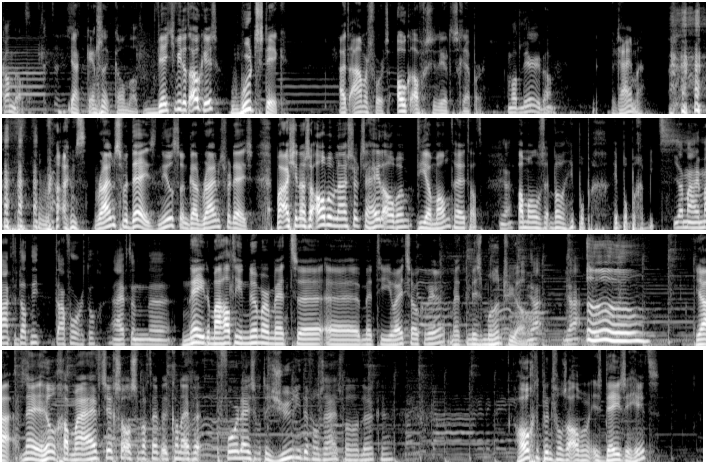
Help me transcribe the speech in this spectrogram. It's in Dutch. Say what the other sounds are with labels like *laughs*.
Kan dat? Ja, kennelijk kan dat. Weet je wie dat ook is? Woodstick. Uit Amersfoort. Ook afgestudeerd als rapper. En wat leer je dan? Rijmen. *laughs* rhymes. Rhymes for days. Nielsen got rhymes for days. Maar als je naar zijn album luistert, zijn hele album, Diamant heet dat. Ja. Allemaal wel hip-hop hip gebied. Ja, maar hij maakte dat niet daarvoor, toch? Hij heeft een... eh, Nee, maar had hij een nummer met, eh, eh, met die, hoe heet ze ook alweer? Met Miss Montreal. Ja, ja. Oeh. Ja, nee, heel grappig. Maar hij heeft zich zoals... Wacht even, ik kan even voorlezen wat de jury ervan zei. Het is wel wat leuk, hè? Hoogtepunt van zijn album is deze hit.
